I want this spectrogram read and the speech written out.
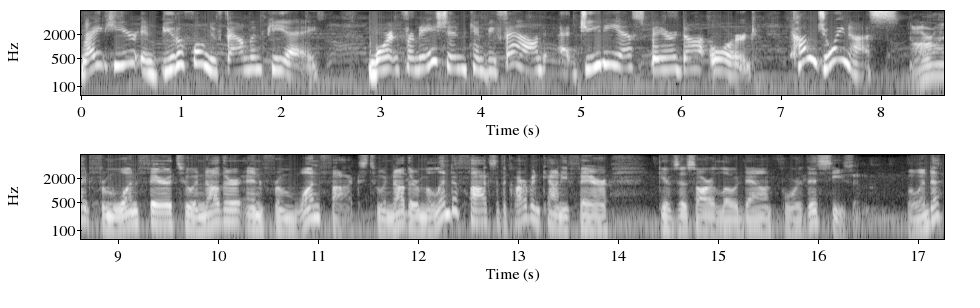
right here in beautiful Newfoundland, PA. More information can be found at gdsfair.org. Come join us. All right, from one fair to another and from one Fox to another, Melinda Fox at the Carbon County Fair gives us our lowdown for this season. Melinda?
